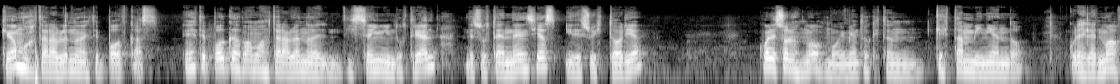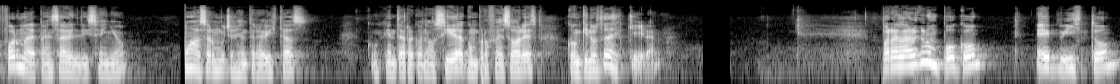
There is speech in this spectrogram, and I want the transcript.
¿Qué vamos a estar hablando en este podcast? En este podcast vamos a estar hablando del diseño industrial, de sus tendencias y de su historia. ¿Cuáles son los nuevos movimientos que están, que están viniendo? ¿Cuál es la nueva forma de pensar el diseño? Vamos a hacer muchas entrevistas con gente reconocida, con profesores, con quien ustedes quieran. Para alargar un poco, he visto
